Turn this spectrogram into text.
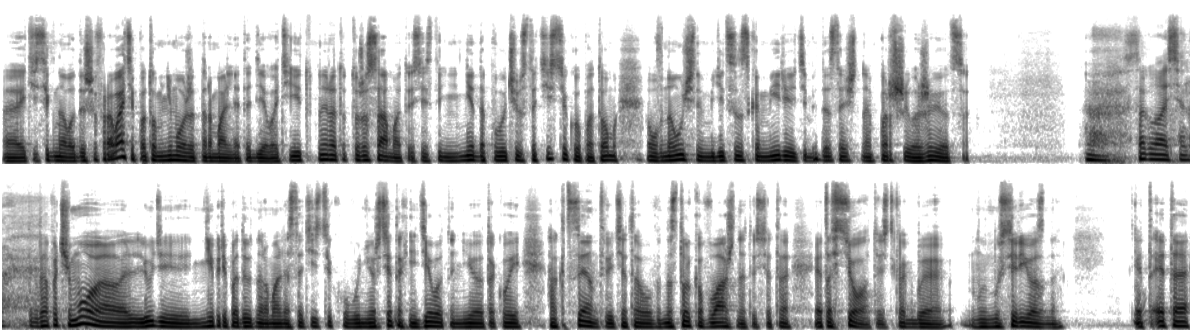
э, эти сигналы дешифровать, и потом не может нормально это делать. И тут, наверное, это то же самое. То есть, если ты не дополучил статистику, потом в научном медицинском мире тебе достаточно паршиво живется. Согласен. Тогда почему а, люди не преподают нормально статистику в университетах, не делают на нее такой акцент? Ведь это настолько важно, то есть это, это все, то есть как бы, ну, ну серьезно. Это, это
